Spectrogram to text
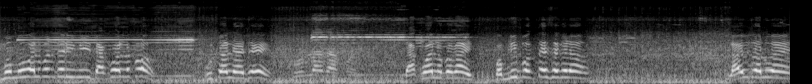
मग मोबाईल बंद करी. मी दाखवायला नको. उचलले ते दाखवायचं? दाखवायला नको काय? पब्लिक बघताय सगळं. लाईव्ह चालू आहे.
